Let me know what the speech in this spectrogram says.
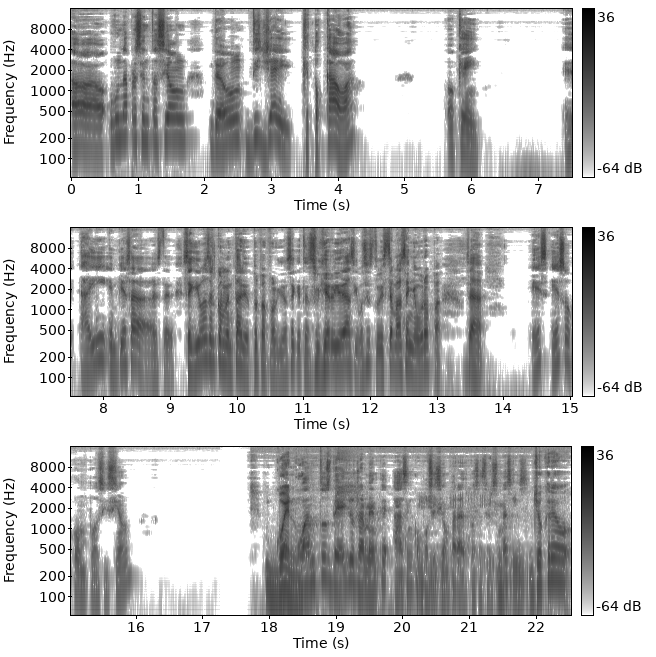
a una presentación de un DJ que tocaba. Ok. Eh, ahí empieza, este, seguimos el comentario, Tupa, porque yo sé que te sugiero ideas y vos estuviste más en Europa. O sea, ¿es eso composición? Bueno. ¿Cuántos de ellos realmente hacen composición para después hacer sus mezclas? Yo creo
